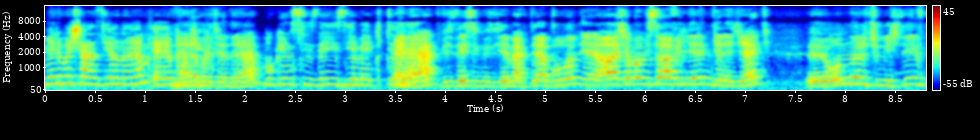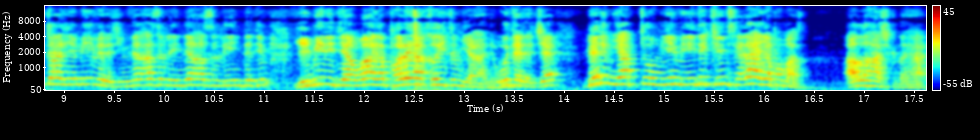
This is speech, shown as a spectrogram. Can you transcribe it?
Merhaba Şaziye Hanım. Ee, bugün, Merhaba canım. bugün sizdeyiz yemekte. Evet, biz desiniz yemekte. Bugün e, akşama misafirlerim gelecek. E, onlar için işte iftar yemeği vereceğim. Ne hazırlayın ne hazırlayın dedim. Yemin ediyorum var ya paraya kıydım yani o derece. Benim yaptığım yemeği de kimseler yapamaz. Allah aşkına ha.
